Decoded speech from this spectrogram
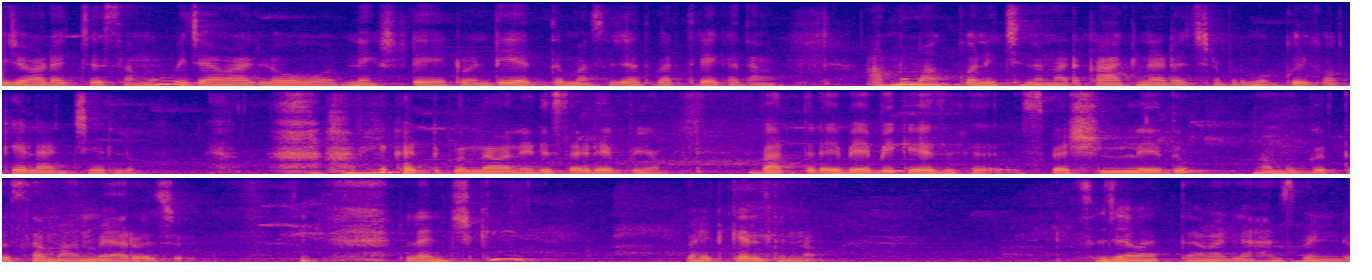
విజయవాడ వచ్చేసాము. విజయవాడలో నెక్స్ట్ డే ట్వంటీ ఎయిత్ మా సుజాత బర్త్డే కదా. అమ్మ మాకు కొనిచ్చిందన్నమాట. కాకినాడ వచ్చినప్పుడు ముగ్గురికి ఒకేలాంటి చీరలు. అవి కట్టుకుందామని డిసైడ్ అయిపోయాం. బర్త్డే బేబీకి ఏ స్పెషల్ లేదు. మా ముగ్గురితో సమానమే ఆ రోజు. లంచ్కి బయటికి వెళ్తున్నాం. సుజావత్త వాళ్ళ హస్బెండ్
